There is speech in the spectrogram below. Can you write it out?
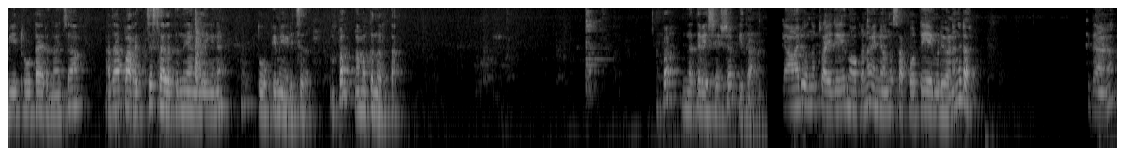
ബീട്രൂട്ടായിരുന്നു വെച്ചാൽ അത് ആ പറിച്ച സ്ഥലത്ത് നിന്ന് ഞങ്ങളിങ്ങനെ തൂക്കി മേടിച്ചത്. അപ്പം നമുക്ക് നിർത്താം. അപ്പം ഇന്നത്തെ വിശേഷം ഇതാണ്. എല്ലാവരും ഒന്ന് ട്രൈ ചെയ്ത് നോക്കണം. എന്നെ ഒന്ന് സപ്പോർട്ട് ചെയ്യാൻ കൂടി വേണം കേട്ടോ. ഇതാണ്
